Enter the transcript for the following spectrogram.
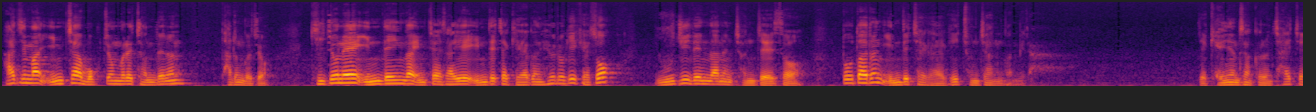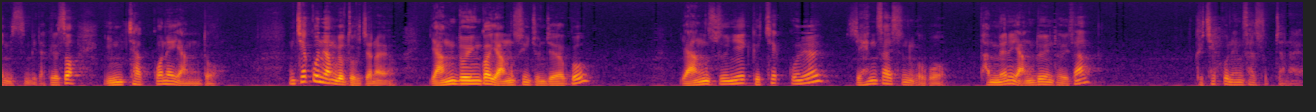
하지만 임차 목적물의 전대는 다른 거죠. 기존의 임대인과 임차 사이의 임대차 계약은 효력이 계속 유지된다는 전제에서 또 다른 임대차 계약이 존재하는 겁니다. 이제 개념상 그런 차이점이 있습니다. 그래서 임차권의 양도, 채권 양도도 있잖아요. 양도인과 양수인이 존재하고 양수인이 그 채권을 이제 행사할 수 있는 거고 반면에 양도인 더 이상 그 채권을 행사할 수 없잖아요.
